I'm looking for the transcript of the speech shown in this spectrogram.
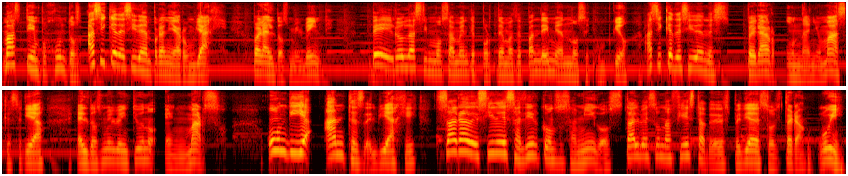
más tiempo juntos, así que deciden planear un viaje para el 2020. Pero lastimosamente por temas de pandemia no se cumplió, así que deciden esperar un año más, que sería el 2021 en marzo. Un día antes del viaje, Sara decide salir con sus amigos, tal vez una fiesta de despedida de soltera, uy,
